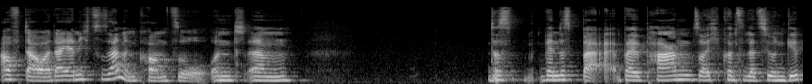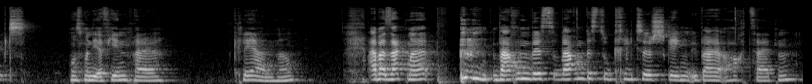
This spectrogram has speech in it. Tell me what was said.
auf Dauer da ja nicht zusammenkommt, so. Und, ähm, das, wenn es bei, bei Paaren solche Konstellationen gibt, muss man die auf jeden Fall klären. Ne? Aber sag mal, warum, willst, warum bist du kritisch gegenüber Hochzeiten?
